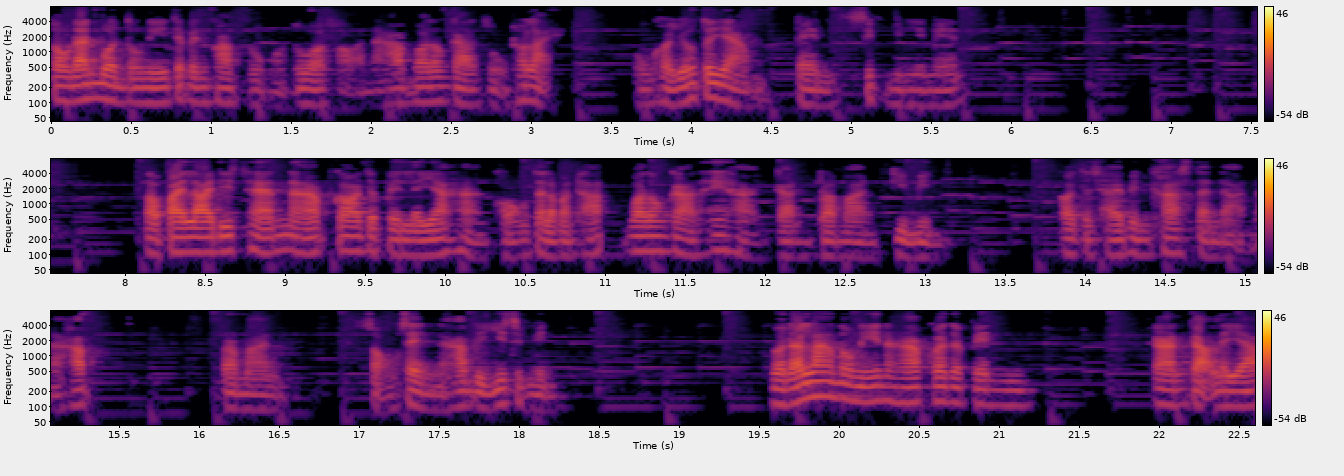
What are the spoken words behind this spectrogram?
ตรงด้านบนตรงนี้จะเป็นความสูงของตัวอักษรนะครับ ว่าต้องการสูงเท่าไหร่ ผมขอยกตัวอย่างเป็น 10มิลลิเมตร ต่อไป line distance นะครับ ก็จะเป็นระยะห่างของแต่ละบรรทัดว่าต้องการให้ห่างกันประมาณกี่มิล ก็จะใช้เป็นค่า standard นะครับ ประมาณ 2 เซนนะครับหรือ 20 มิลส่วนด้านล่างตรงนี้นะครับ ก็จะเป็นการกะระยะ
